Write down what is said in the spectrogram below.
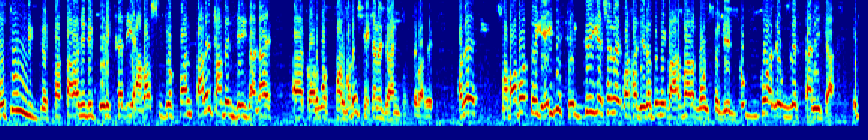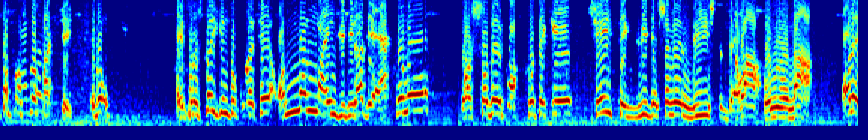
নতুন অর্থাৎ তারা যদি পরীক্ষা দিয়ে আবার সুযোগ পান তাহলে তাদের যেই জায়গায় কর্মস্থল হবে সেখানে জয়েন করতে পারবে ফলে স্বভাবত এই যে সেগ্রিগেশনের কথা যেটা তুমি বারবার বলছো যে যোগ্য অযোগ্যের তালিকা এটা প্রশ্ন। থাকছেই। এবং এই প্রশ্নই কিন্তু করেছে অন্যান্য আইনজীবীরা যে এখনও পর্ষদের পক্ষ থেকে সেই সেগ্রিগেশনের লিস্ট দেওয়া হলো না। ফলে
